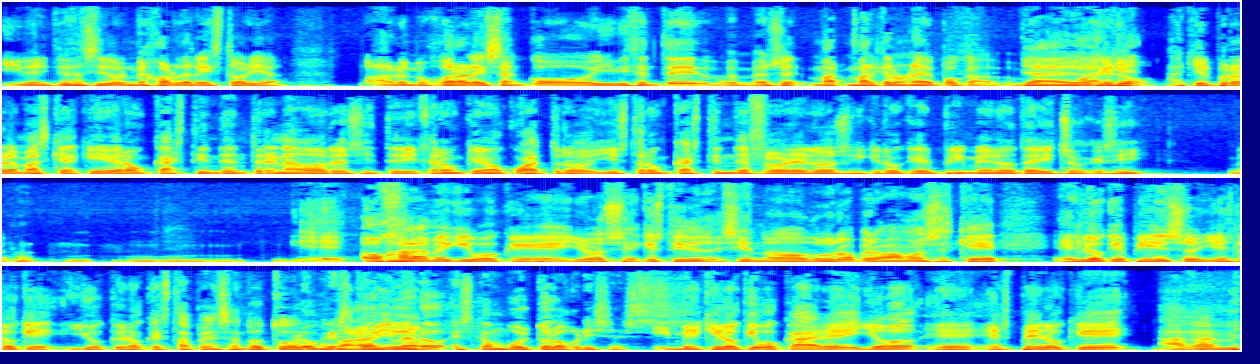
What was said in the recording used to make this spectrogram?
Y Benítez ha sido el mejor de la historia. A lo mejor Alexanco y Vicente, no sé, mar- marcan una época. Ya, ¿Por qué aquí, no? aquí el problema es que aquello era un casting de entrenadores y te dijeron que no cuatro, y esto era un casting de floreros, y creo que el primero te ha dicho que sí. Eh, ojalá me equivoque, ¿eh? yo sé que estoy siendo duro, pero vamos, es que es lo que pienso y es lo que yo creo que está pensando todo Lo el que mundo está ahora mismo. claro es que han vuelto los grises. Y me quiero equivocar, ¿eh? yo eh, espero que hagan...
